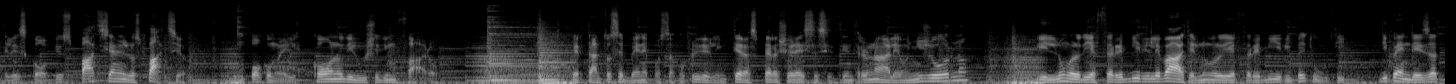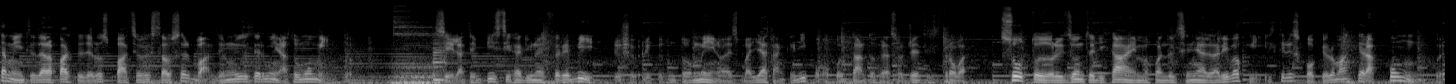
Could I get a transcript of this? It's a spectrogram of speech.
telescopio spazia nello spazio, un po' come il cono di luce di un faro. Pertanto, sebbene possa coprire l'intera sfera celeste settentrionale ogni giorno, il numero di FRB rilevati e il numero di FRB ripetuti dipende esattamente dalla parte dello spazio che sta osservando in un determinato momento. Se la tempistica di un FRB, ripetuto o meno, è sbagliata anche di poco, tanto che la sorgente si trova sotto l'orizzonte di Keim quando il segnale arriva qui, il telescopio lo mancherà comunque.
